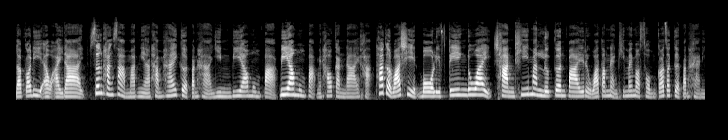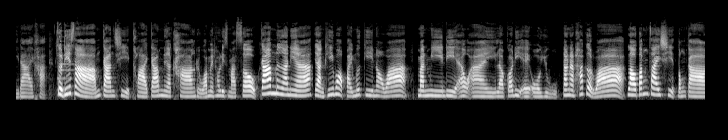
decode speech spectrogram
แล้วก็ DLI ได้ ซึ่งทั้ง 3 มัดเนี้ยทำใให้เกิดปัญหายิ้มเบี้ยวมุมปาก เบี้ยวมุมปากไม่เท่ากันได้ค่ะ ถ้าเกิดว่าฉีดโบลิฟติ้งด้วยชั้นที่มันลึกเกินไป หรือว่าตำแหน่งที่ไม่เหมาะสมก็จะเกิดปัญหานี้ได้ค่ะ จุดที่ 3 การฉีดคลายกล้ามเนื้อคางหรือว่า mentalis muscle กล้ามเนื้อเนี้ยอย่างที่บอกไปเมื่อกี้เนาะว่ามันมี DLI แล้วก็ DAO อยู่ ดังนั้นถ้าเกิดว่าเราตั้งใจฉีดตรงกลาง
